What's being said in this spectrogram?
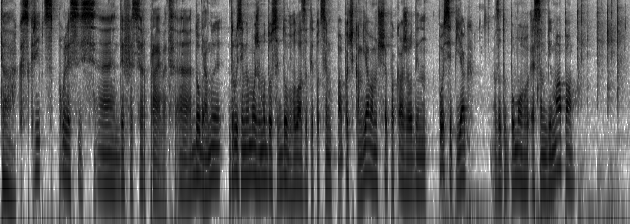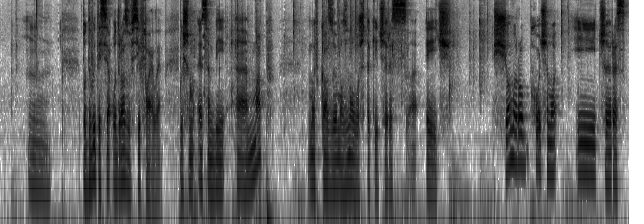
Так, scripts, policies, е, DFSR Private. Е, Добре, ми, друзі, ми можемо досить довго лазити по цим папочкам. Я вам ще покажу один спосіб, як за допомогою SMB мапа подивитися одразу всі файли. Пишемо SMB е, map. Ми вказуємо знову ж таки через е, H, що ми роб, хочемо, і через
